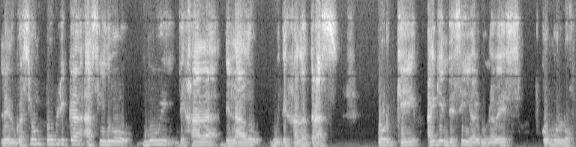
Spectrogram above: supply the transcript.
la educación pública ha sido muy dejada de lado, muy dejada atrás, porque alguien decía alguna vez, como los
